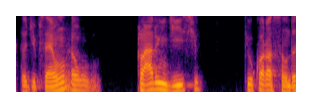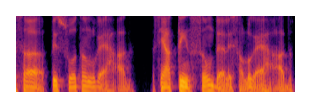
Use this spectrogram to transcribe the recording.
Então, tipo, isso é um, é um claro indício que o coração dessa pessoa tá no lugar errado. Assim, a atenção dela está no lugar errado.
